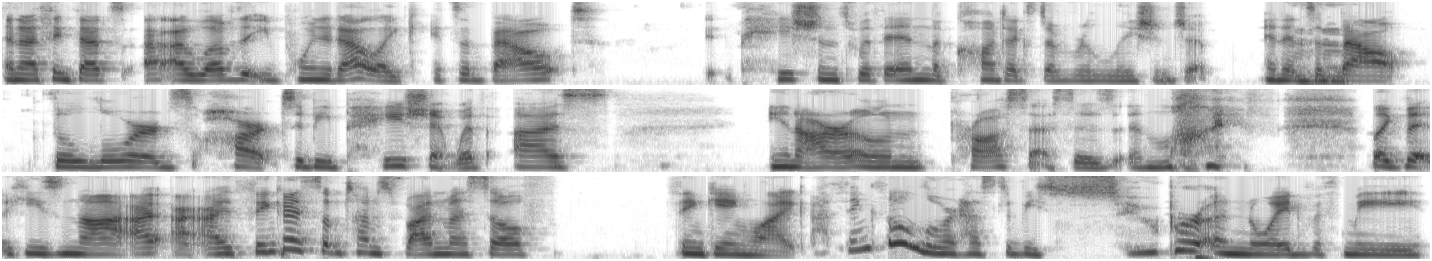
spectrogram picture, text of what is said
and I think that's, I love that you pointed out, like, it's about patience within the context of relationship. And it's mm-hmm. about the Lord's heart to be patient with us in our own processes in life. like that he's not, I, I think I sometimes find myself thinking, like, I think the Lord has to be super annoyed with me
